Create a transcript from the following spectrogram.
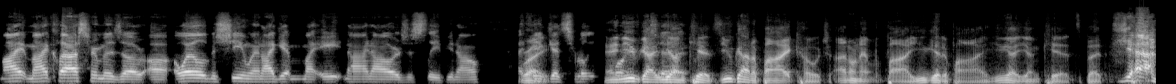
my my classroom is a, a oiled machine when i get my eight nine hours of sleep you know i Right. think it's really and you've got to- young kids. You got a buy, coach. I don't have a buy. You get a buy. You got young kids, but yeah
